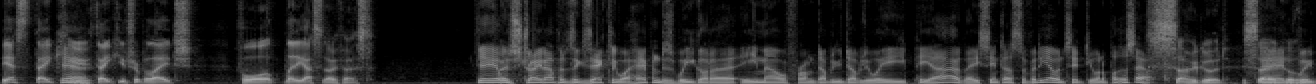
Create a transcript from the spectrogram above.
yes, thank you, thank you Triple H for letting us know first. Yeah, yeah, straight up. It's exactly what happened. Is we got an email from WWE PR. They sent us a video and said, "Do you want to put this out?" So good. So and cool. we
